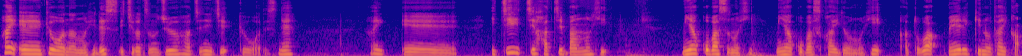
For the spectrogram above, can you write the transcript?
はい、えー、今日は何の日です ?1 月の18日、今日はですね、はい、えー、118番の日、都バスの日、都バス開業の日、あとは明暦の大火、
